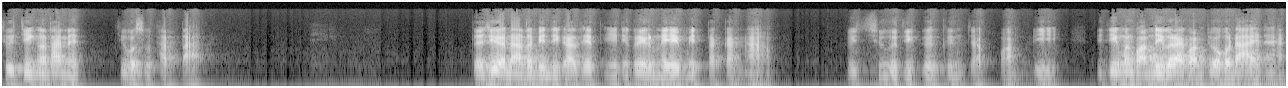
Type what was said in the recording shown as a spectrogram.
ชื่อจริงของท่านเนี่ยชื่อว่าสุทัตตาแต่ชื่ออนาถบินติกะเศรษฐีนี่เรียกเนมิตกนาม คือชื่อที่เกิดขึ้นจากความดี จริงๆมันความดีก็ได้ความชั่วก็ได้นะฮะ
